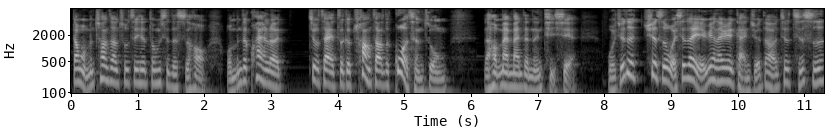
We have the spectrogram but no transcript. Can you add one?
当我们创造出这些东西的时候，我们的快乐就在这个创造的过程中，然后慢慢的能体现。我觉得确实，我现在也越来越感觉到，就其实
